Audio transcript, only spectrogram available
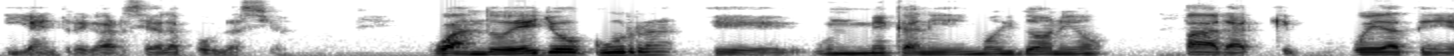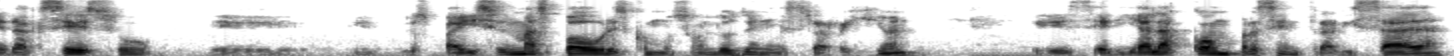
y a entregarse a la población. Cuando ello ocurra, eh, un mecanismo idóneo para que pueda tener acceso eh, los países más pobres, como son los de nuestra región, eh, sería la compra centralizada,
